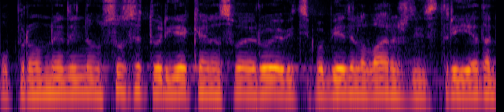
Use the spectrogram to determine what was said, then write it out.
U prvom nedeljnom susretu Rijeka je na svojoj Rujevici pobjedila Varaždin s 3-1.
